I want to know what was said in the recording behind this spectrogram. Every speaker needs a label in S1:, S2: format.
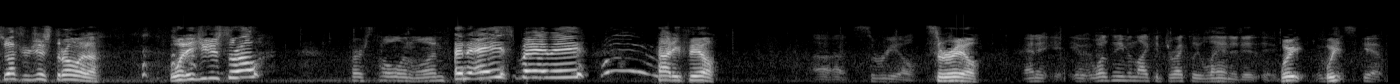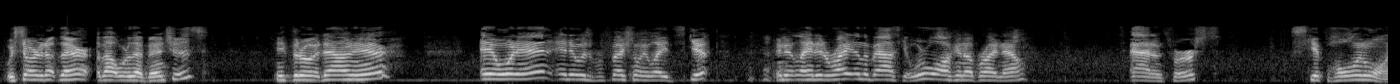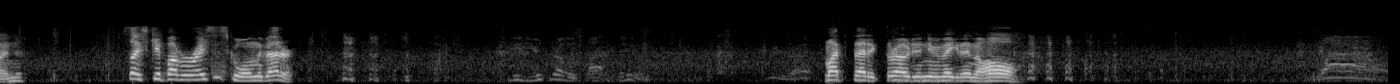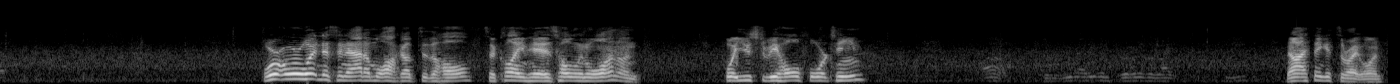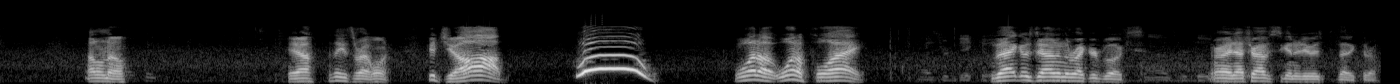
S1: So after just throwing a, what did you just throw?
S2: First hole in one.
S1: An ace, baby. How do you feel?
S2: Uh, surreal.
S1: Surreal.
S2: And it, it wasn't even like it directly landed. It, it,
S1: We
S2: it
S1: we we started up there about where that bench is. He threw it down here. And it went in, and it was a professionally laid skip, and it landed right in the basket. We're walking up right now. It's Adam's first. Skip hole in one. It's like skip over racing school, only better.
S2: Dude, your throw was hot too. You're
S1: My pathetic throw didn't even make it in the hole.
S2: wow.
S1: We're, we're witnessing Adam walk up to the hole to claim his hole in one on what used to be hole 14.
S2: Oh, did we not even throw to the right tee?
S1: No, I think it's the right one. I don't know. Yeah, I think it's the right one. Good job. Woo! What a what a play.
S2: That was ridiculous.
S1: That goes down in the record books.
S2: That was ridiculous.
S1: All right, now Travis is gonna do his pathetic throw.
